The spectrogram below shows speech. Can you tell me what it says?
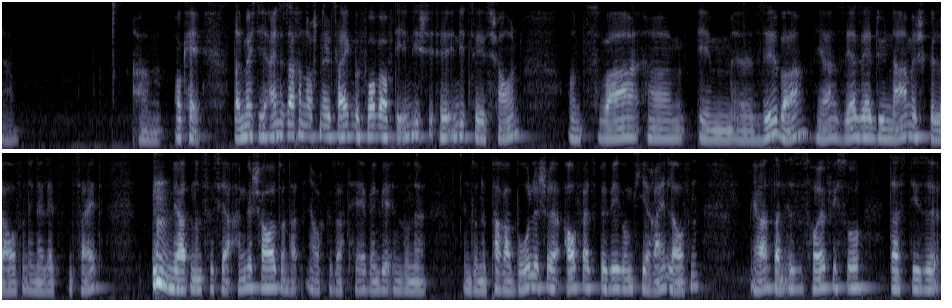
Ja. Ähm, okay, dann möchte ich eine Sache noch schnell zeigen, bevor wir auf die äh, Indizes schauen. Und zwar ähm, im äh, Silber, ja, sehr, sehr dynamisch gelaufen in der letzten Zeit. Wir hatten uns das ja angeschaut und hatten ja auch gesagt, hey, wenn wir in so eine, in so eine parabolische Aufwärtsbewegung hier reinlaufen, ja, dann ist es häufig so, dass diese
